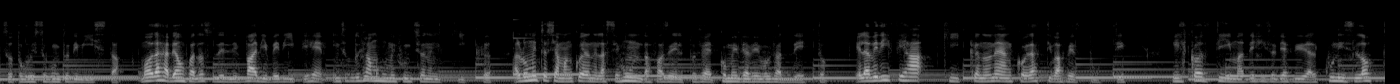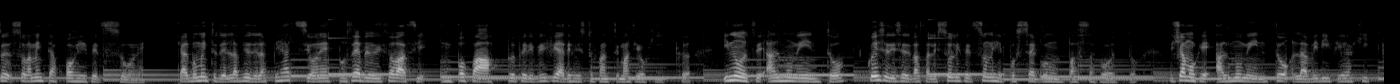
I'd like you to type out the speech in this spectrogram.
sotto questo punto di vista. Ma ora che abbiamo parlato delle varie verifiche, introduciamo come funziona il kick. Al momento siamo ancora nella seconda fase del progetto, come vi avevo già detto, e la verifica kick non è ancora attiva per tutti. Il core team ha deciso di aprire alcuni slot solamente a poche persone che al momento dell'avvio dell'applicazione potrebbero ritrovarsi un pop-up per verificare questo fantomatico kick. Inoltre, al momento, questo è riservato alle sole persone che posseggono un passaporto. Diciamo che al momento la verifica kick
